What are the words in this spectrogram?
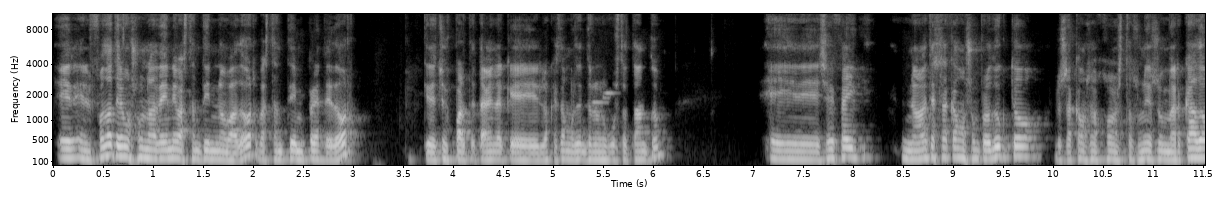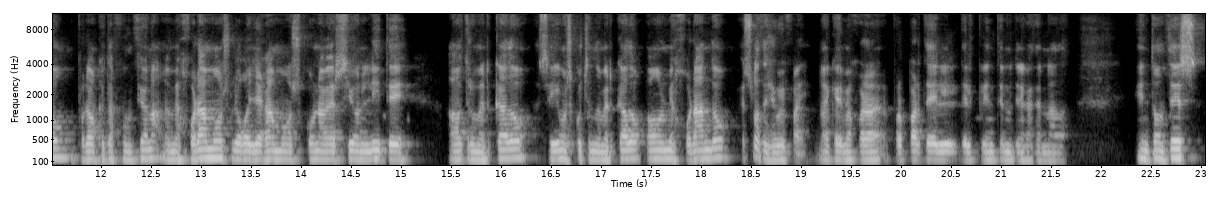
en el fondo tenemos un ADN bastante innovador, bastante emprendedor, que de hecho es parte también de que los que estamos dentro nos gusta tanto. Eh, Shopify, normalmente sacamos un producto, lo sacamos a lo mejor en Estados Unidos en un mercado, probamos que tal funciona, lo mejoramos, luego llegamos con una versión Lite a otro mercado, seguimos escuchando mercado, vamos mejorando. Eso lo hace Shopify, no hay que mejorar por parte del, cliente, no tiene que hacer nada. Entonces,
